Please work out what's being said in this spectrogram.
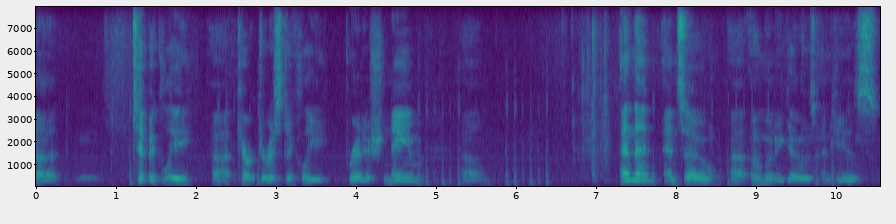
uh, typically, uh, characteristically British name. Um, and then, and so uh, O'Mooney goes and he is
